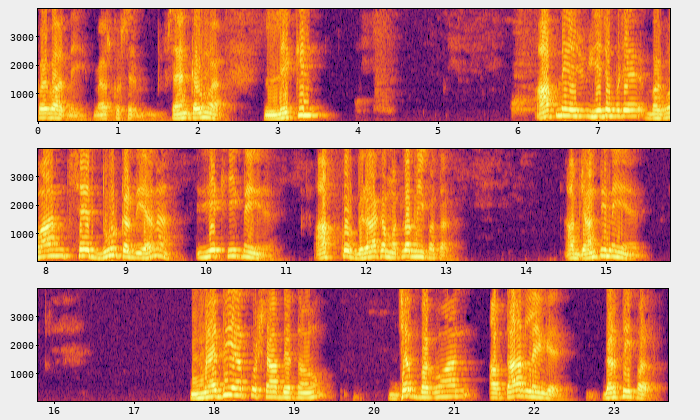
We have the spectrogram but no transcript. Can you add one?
कोई बात नहीं, मैं उसको सहन करूँगा। लेकिन आपने ये जो मुझे भगवान से दूर कर दिया ना, ये ठीक नहीं है। आपको विराह का मतलब नहीं पता। आप जानती नहीं है। मैं भी आपको श्राप देता हूँ, जब भगवान अवतार लेंगे धरती पर,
